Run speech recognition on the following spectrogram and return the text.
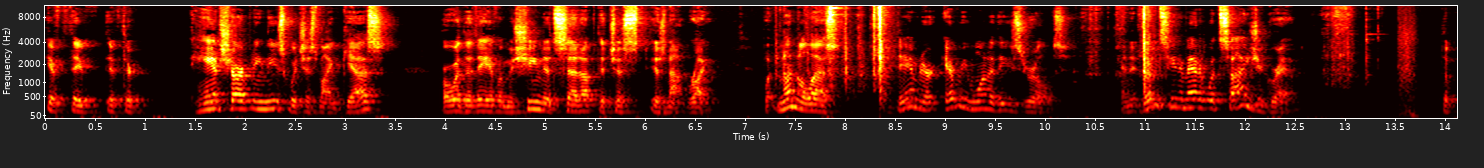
if they if they're hand sharpening these, which is my guess, or whether they have a machine that's set up that just is not right. But nonetheless, damn near every one of these drills, and it doesn't seem to matter what size you grab, the,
